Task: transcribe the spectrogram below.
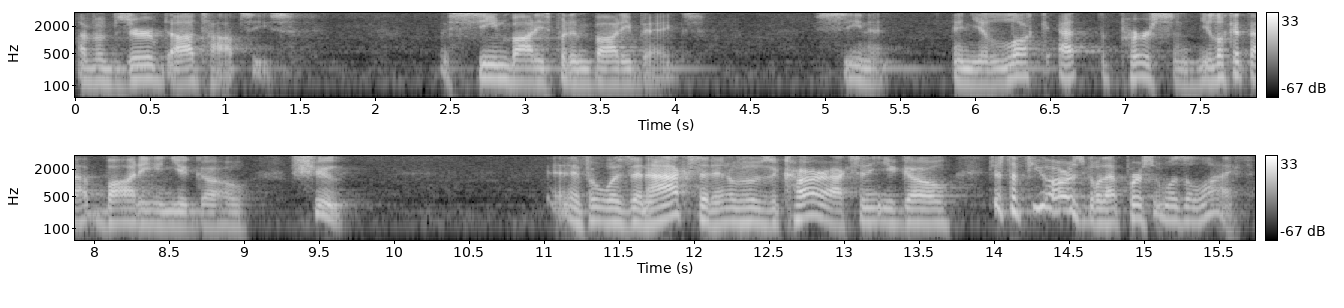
I've observed autopsies. I've seen bodies put in body bags. I've seen it. And you look at the person, you look at that body and you go, shoot. And if it was an accident, if it was a car accident, you go, just a few hours ago, that person was alive.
